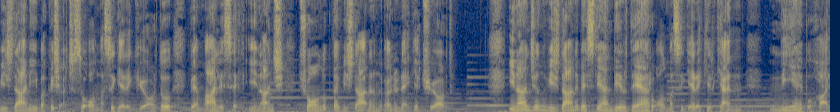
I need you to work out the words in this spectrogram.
vicdani bakış açısı olması gerekiyordu ve maalesef inanç çoğunlukla vicdanın önüne geçiyordu. İnancın vicdanı besleyen bir değer olması gerekirken niye bu hal?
